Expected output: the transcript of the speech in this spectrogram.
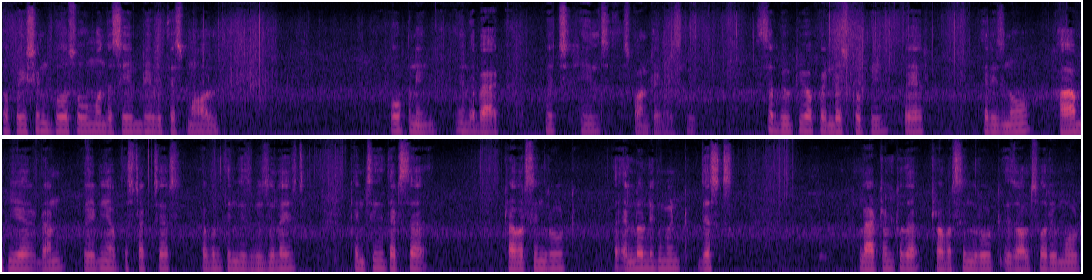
The patient goes home on the same day with a small opening in the back which heals spontaneously. It's the beauty of endoscopy where there is no harm here done to any of the structures everything is visualized you can see that's the traversing root the yellow ligament just lateral to the traversing root is also removed.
